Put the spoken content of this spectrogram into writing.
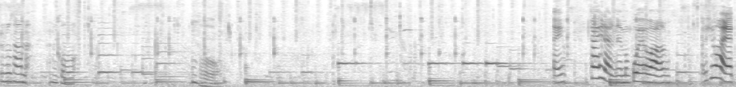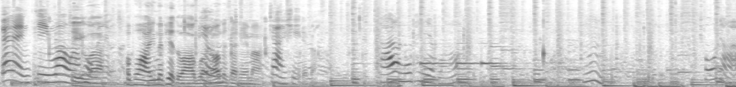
ดูดูทำอ่ะมันก็โอ้ไอ้ใกล้ดันเนี่ยมันกล้วยว่างช่วยอะไรใกล้ดันจีว่าว่ะจีว่าพอพออีมันเผ็ดตัวบ่เนาะภาษาไทยมาใช่ใช่เด้อ ဒါကတော့နိုးထင်ရပေါ့နော်อืมချိုးနေတာ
